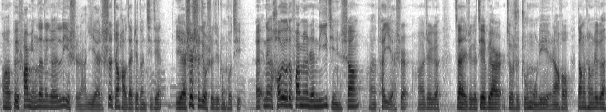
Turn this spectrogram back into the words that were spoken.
啊被发明的那个历史啊，也是正好在这段期间，也是十九世纪中后期。哎，那蚝油的发明人李锦商啊，他也是啊，这个在这个街边儿就是煮牡蛎，然后当成这个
